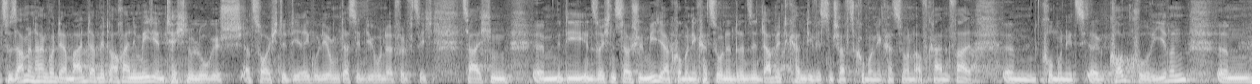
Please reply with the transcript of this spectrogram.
Zusammenhang und er meint damit auch eine medientechnologisch erzeugte Deregulierung. Das sind die 150 Zeichen, ähm, die in solchen Social-Media-Kommunikationen drin sind. Damit kann die Wissenschaftskommunikation auf keinen Fall ähm, äh, konkurrieren ähm,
